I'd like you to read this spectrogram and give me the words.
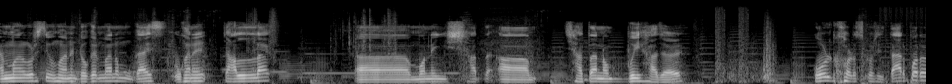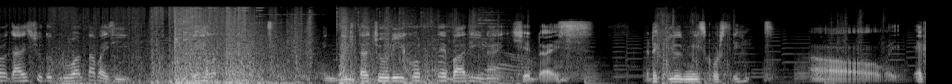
আমি মনে করছি ওখানে টোকেন মারাম গাইস ওখানে চার লাখ মনে সাত সাতানব্বই হাজার গোল্ড খরচ করছি। তারপর গাইস শুধু গ্রুয়ালটা পাইছি। এই হলো গিলটা চুরি করতে পারি না সেটাই এটা কিল মিস করছি। এক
